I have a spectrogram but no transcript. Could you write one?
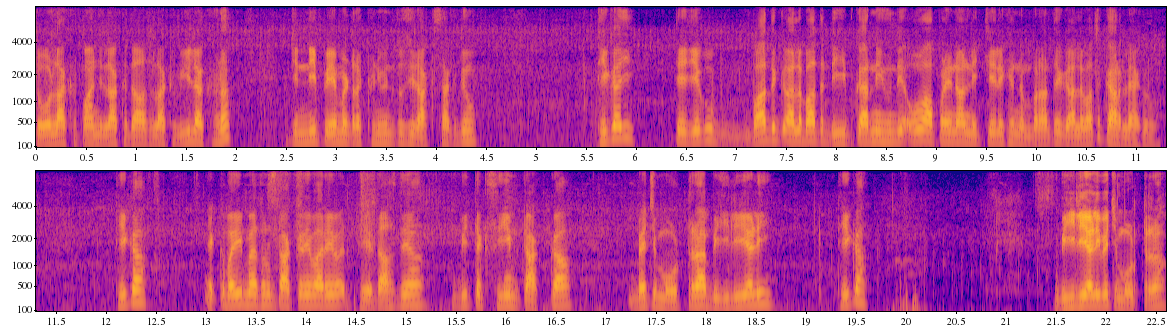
2 ਲੱਖ 5 ਲੱਖ 10 ਲੱਖ 20 ਲੱਖ, ਹਨਾ, ਜਿੰਨੀ ਪੇਮੈਂਟ ਰੱਖਣੀ ਹੁੰਦੀ ਤੁਸੀਂ ਰੱਖ ਸਕਦੇ ਹੋ। ਠੀਕ ਆ ਜੀ? ਤੇ ਜੇ ਕੋਈ ਵੱਧ ਗੱਲਬਾਤ ਡੀਪ ਕਰਨੀ ਹੁੰਦੀ, ਉਹ ਆਪਣੇ ਨਾਲ ਨੀਚੇ ਲਿਖੇ ਨੰਬਰਾਂ ਤੇ ਗੱਲਬਾਤ ਕਰ ਲਿਆ ਕਰੋ। ਠੀਕ ਆ? ਇੱਕ ਵਾਰੀ ਮੈਂ ਤੁਹਾਨੂੰ ਟੱਕ ਦੇ ਬਾਰੇ ਫੇਰ ਦੱਸ ਦਿਆਂ ਵੀ ਤਕਸੀਮ ਟੱਕ ਆ, ਵਿੱਚ ਮੋਟਰ ਆ ਬਿਜਲੀ ਵਾਲੀ, ਠੀਕ ਆ? ਬਿਜਲੀ ਵਾਲੀ ਵਿੱਚ ਮੋਟਰ ਆ।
